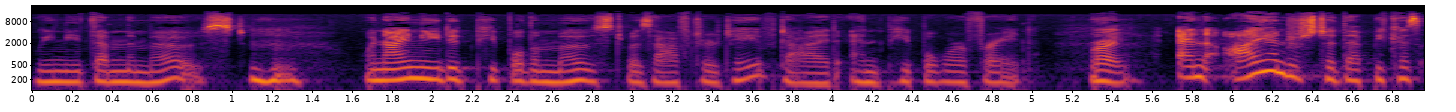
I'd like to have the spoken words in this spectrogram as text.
we need them the most. Mm-hmm. When I needed people the most was after Dave died and people were afraid. Right. And I understood that because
